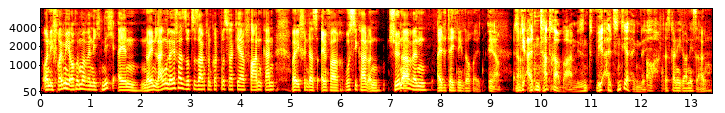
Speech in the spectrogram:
Und ich freue mich auch immer, wenn ich nicht einen neuen Langläufer sozusagen von Cottbusverkehr fahren kann, weil ich finde das einfach rustikal und schöner, wenn alte Technik noch rollt. Ja. Das sind die alten Tatra-Bahnen. Die sind, wie alt sind die eigentlich? Oh, das kann ich gar nicht sagen.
